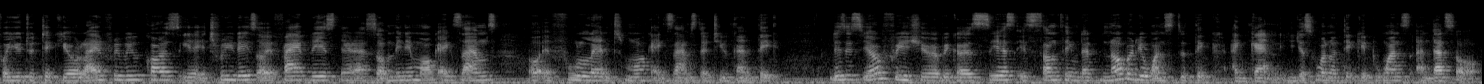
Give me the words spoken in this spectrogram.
for you to take your life review course, either three days or five days. There are some mini mock exams or a full-length mock exams that you can take. This is your future because CS is something that nobody wants to take again. You just want to take it once and that's all.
